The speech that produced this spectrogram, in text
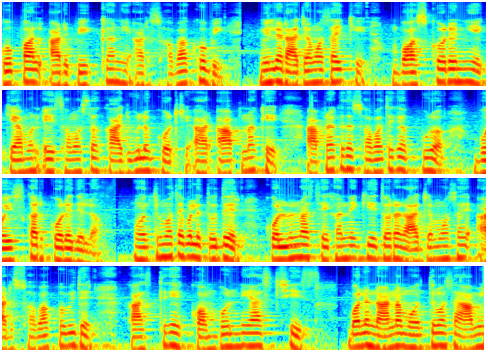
গোপাল আর বিজ্ঞানী আর সভাকবি মিলে রাজামশাইকে বস করে নিয়ে কেমন এই সমস্ত কাজগুলো করছে আর আপনাকে আপনাকে তো সভা থেকে পুরো বহিষ্কার করে দিল। মন্ত্রীমশাই বলে, তোদের করল না সেখানে গিয়ে তোরা রাজামশাই আর সভা কবিদের কাছ থেকে কম্বল নিয়ে আসছিস? বলে নানা মন্ত্রীমশাই, আমি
